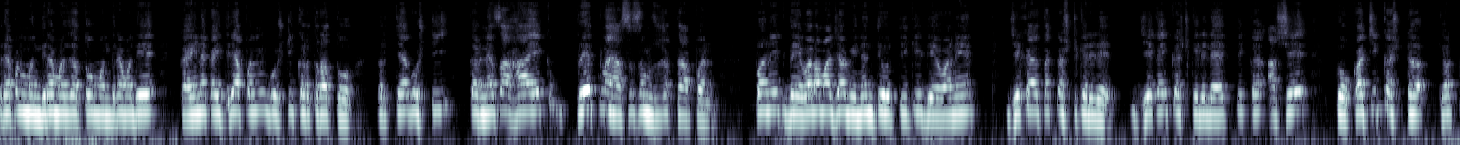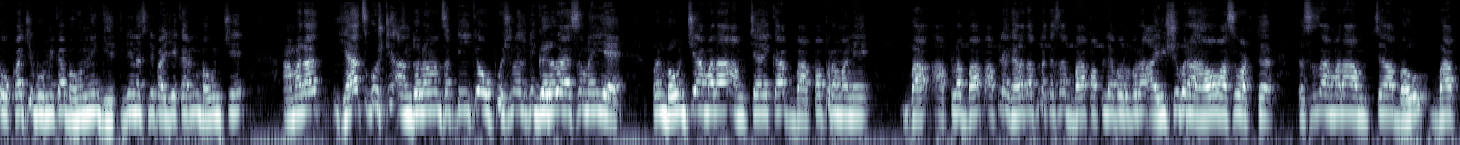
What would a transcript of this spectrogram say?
तरी आपण मंदिरामध्ये जातो. मंदिरामध्ये काही ना काहीतरी आपण गोष्टी करत राहतो. तर त्या गोष्टी करण्याचा हा एक प्रयत्न आहे असं समजू शकता आपण. पण एक देवाला माझ्या विनंती होती की देवाने जे काय आता कष्ट केलेले आहेत जे काही कष्ट केलेले आहेत ते क असे टोकाची कष्ट किंवा टोकाची भूमिका भाऊंनी घेतली नसली पाहिजे. कारण भाऊंचे आम्हाला ह्याच गोष्टी आंदोलनासाठी किंवा उपोषणासाठी गरज आहे असं नाही आहे पण भाऊंची आम्हाला आमच्या एका बापाप्रमाणे बा आपला बाप आपल्या घरात आपला कसा बाप आपल्याबरोबर आयुष्यभर राहावा असं वाटतं. तसंच आम्हाला आमचा भाऊ बाप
